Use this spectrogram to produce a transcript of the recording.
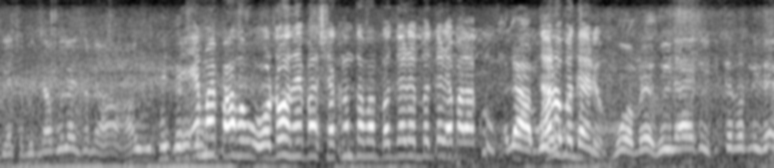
બે ના બોલાય તમે આવું થઈ ગયું એમાં પાછો ઓઢો છે પાછો સેકન્ડ તો બગાડે બગાડે અમારે આખું એટલે દાડો હું બગાડ્યો. હું હમણાં જોઈને આવ્યો તો સિત્તેર વર્ષની છે.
